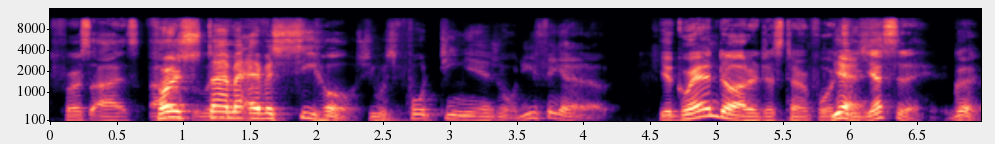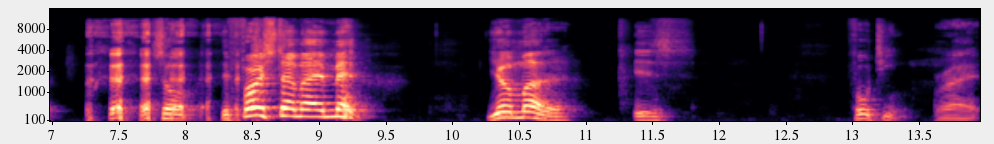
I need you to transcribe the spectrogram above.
First eyes. eyes First laid time I ever see her, she was 14 years old. You figure that out. Your granddaughter just turned 14 Yes. yesterday. Good. So the first time I met your mother is 14, right.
